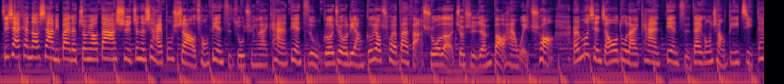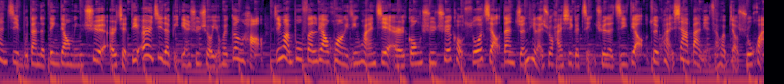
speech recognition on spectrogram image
接下来看到下礼拜的重要大事，真的是还不少。从电子族群来看，电子五哥就有两个要出来办法说了，就是人保和伟创。而目前掌握度来看，电子代工厂第一季淡季不但的定调明确，而且第二季的笔电需求也会更好。尽管部分料矿已经缓解，而供需缺口缩小，但整体来说还是一个紧缺的基调，最快下半年才会比较舒缓。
